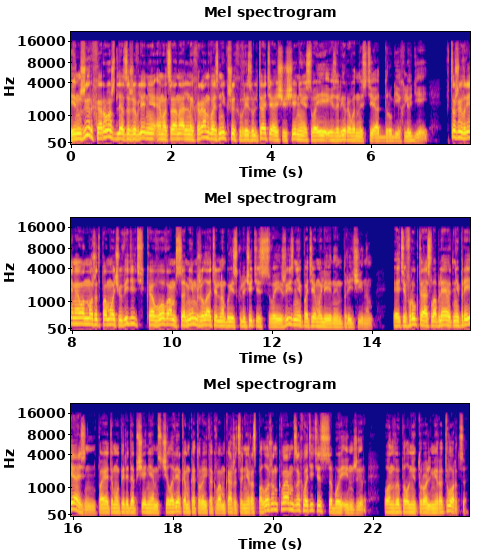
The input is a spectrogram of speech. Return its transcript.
Инжир хорош для заживления эмоциональных ран, возникших в результате ощущения своей изолированности от других людей. В то же время он может помочь увидеть, кого вам самим желательно бы исключить из своей жизни по тем или иным причинам. Эти фрукты ослабляют неприязнь, поэтому перед общением с человеком, который, как вам кажется, не расположен к вам, захватите с собой инжир. Он выполнит роль миротворца.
